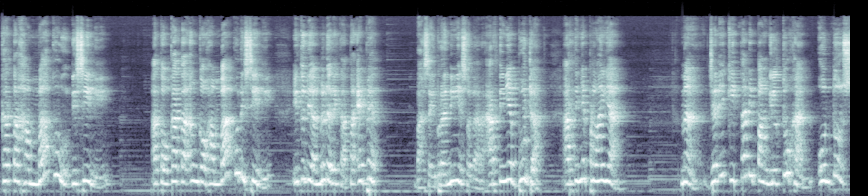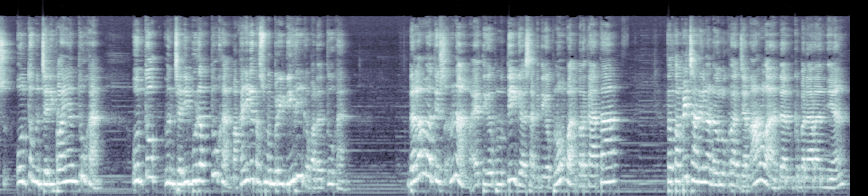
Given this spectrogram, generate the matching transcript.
Kata hambaku di sini, atau kata engkau hambaku di sini, itu diambil dari kata ebed. Bahasa Ibrani-nya saudara, artinya budak, artinya pelayan. Nah, jadi kita dipanggil Tuhan untuk untuk menjadi pelayan Tuhan, untuk menjadi budak Tuhan. Makanya kita harus memberi diri kepada Tuhan. Dalam Matius 6 ayat 33 sampai 34 berkata, "Tetapi carilah dahulu kerajaan Allah dan kebenarannya,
